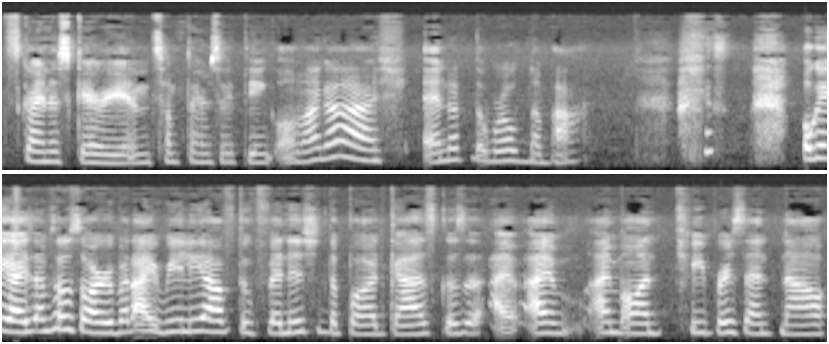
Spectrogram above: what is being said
It's kind of scary, and sometimes I think, oh my gosh, end of the world na okay guys i'm so sorry but i really have to finish the podcast because i'm i'm on 3% now.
